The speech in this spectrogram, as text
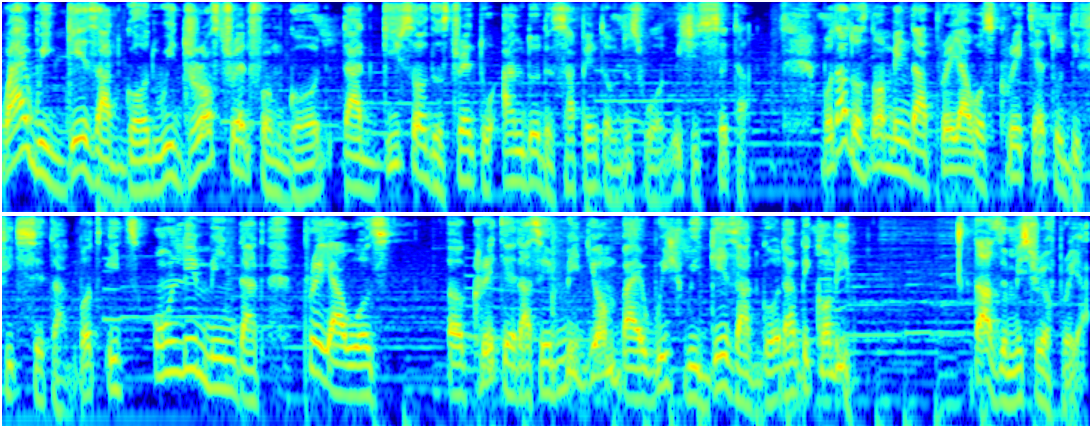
while we gaze at God, we draw strength from God that gives us the strength to handle the serpent of this world, which is Satan. But that does not mean that prayer was created to defeat Satan, but it only means that prayer was uh, created as a medium by which we gaze at God and become Him. That's the mystery of prayer.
